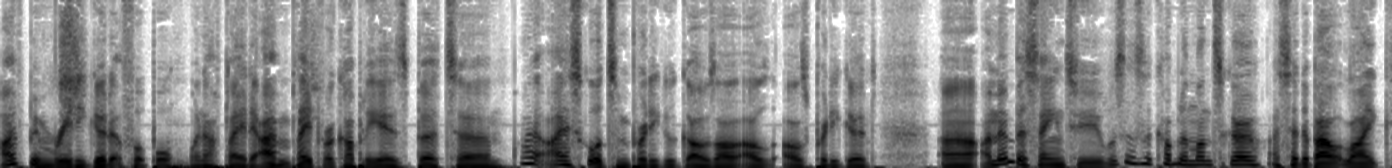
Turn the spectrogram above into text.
I've been really good at football when I've played it. I haven't played for a couple of years, but um, I, I, scored some pretty good goals. I, I, I was pretty good. Uh, I remember saying to was this a couple of months ago? I said about like,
